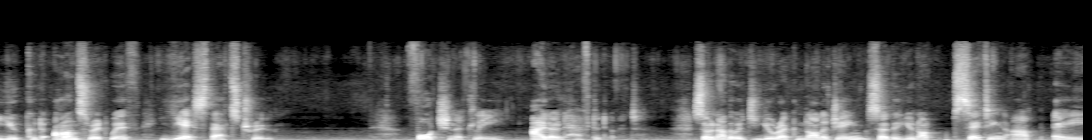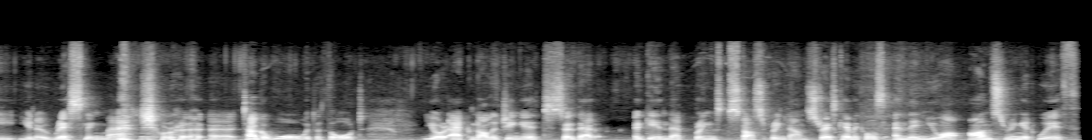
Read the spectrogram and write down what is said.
you could answer it with, yes, that's true. Fortunately, I don't have to do it. So in other words, you're acknowledging so that you're not setting up a you know wrestling match or a, a tug of war with the thought. You're acknowledging it so that again that brings starts to bring down stress chemicals, and then you are answering it with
